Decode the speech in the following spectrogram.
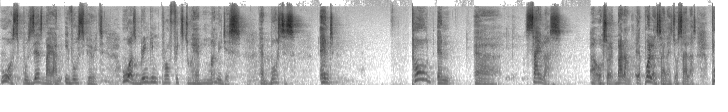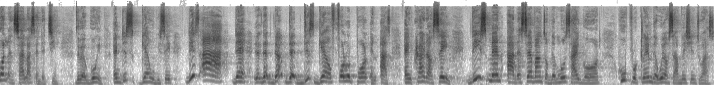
who was possessed by an evil spirit, who was bringing profit to her managers, her bosses. And Paul and uh, Silas, uh, oh sorry, Badam, uh, Paul and Silas, it was Silas. Paul and Silas and the team, they were going, and this girl will be saying, "These are the, the, the, the, this girl followed Paul and us and cried out, saying, These men are the servants of the Most High God who proclaim the way of salvation to us.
